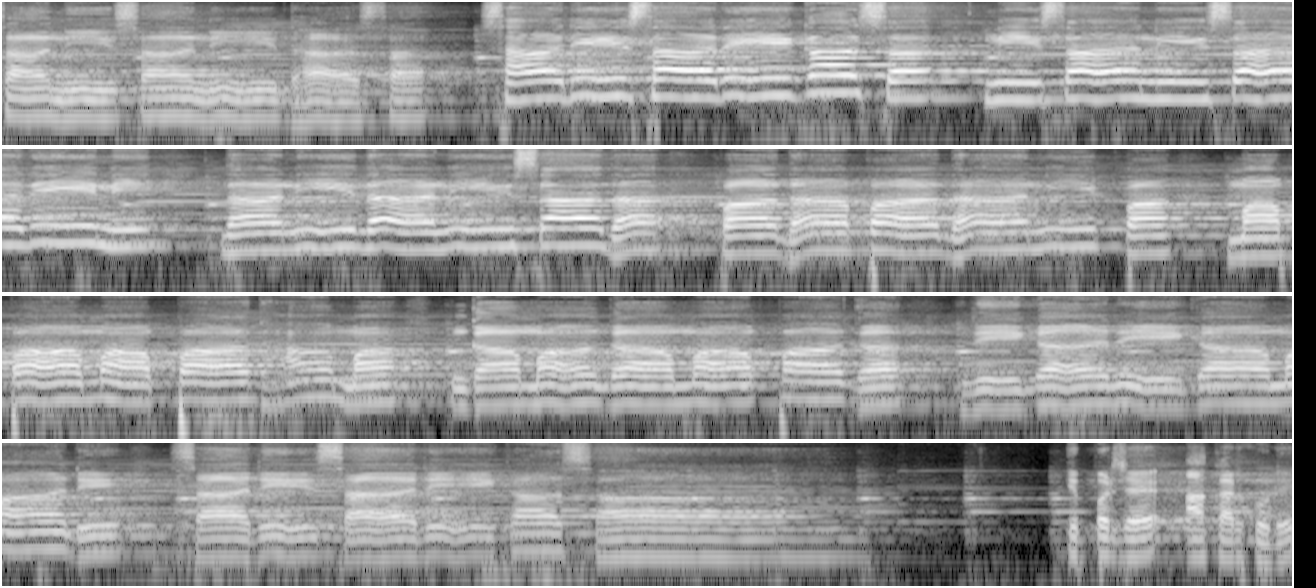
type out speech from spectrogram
সা নি সা নি ধা সা সা রে সা রে গা সা নি সা নি সা রে নি ধানি ধানি সাদা পাধা পাধানি পা মা পা মা পা ধামা গামা গামা পা গা রে গা রে গা মা রে সারে সারে গা সা এ পর্যায়ে আকার করে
